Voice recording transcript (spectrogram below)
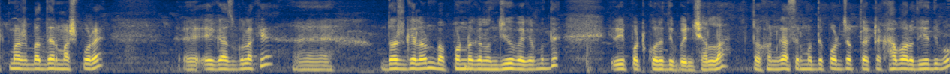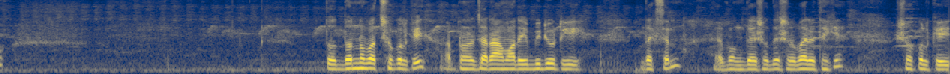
এক মাস বা দেড় মাস পরে এই গাছগুলাকে দশ গ্যালন বা পনেরো গ্যালন জিও ব্যাগের মধ্যে রিপোর্ট করে দিব ইনশাল্লাহ। তখন গাছের মধ্যে পর্যাপ্ত একটা খাবারও দিয়ে দিব। তো ধন্যবাদ সকলকেই। আপনারা যারা আমার এই ভিডিওটি দেখছেন এবং দেশ ও দেশের বাইরে থেকে, সকলকেই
